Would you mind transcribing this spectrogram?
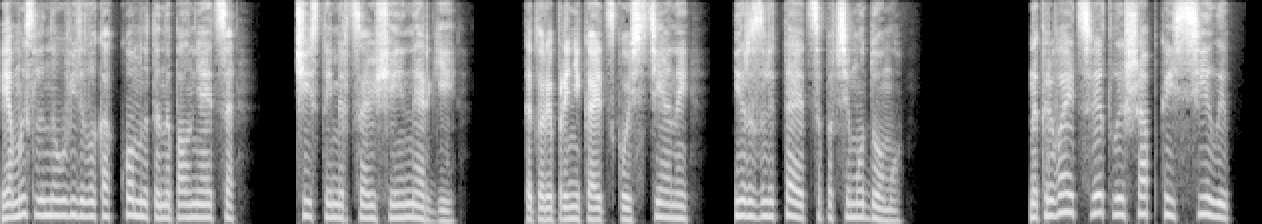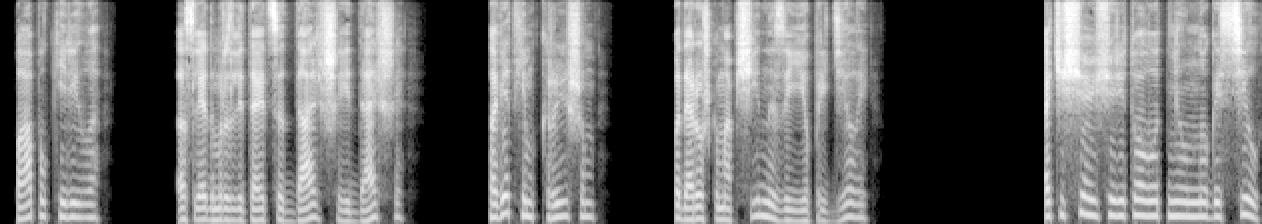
Я мысленно увидела, как комната наполняется чистой мерцающей энергией, которая проникает сквозь стены и разлетается по всему дому. Накрывает светлой шапкой силы папу Кирилла, а следом разлетается дальше и дальше, по ветхим крышам, по дорожкам общины за ее пределы. Очищающий ритуал отнял много сил,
